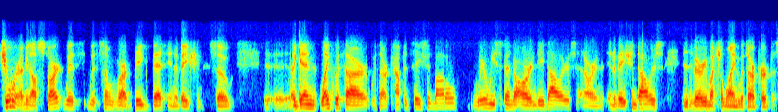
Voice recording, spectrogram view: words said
Sure. I mean, I'll start with with some of our big bet innovation. So Uh, again, like with our with our compensation model, where we spend our R&D dollars and our innovation dollars is very much aligned with our purpose.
